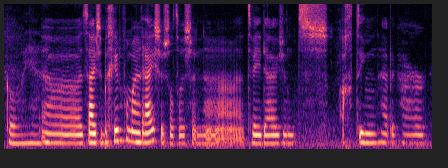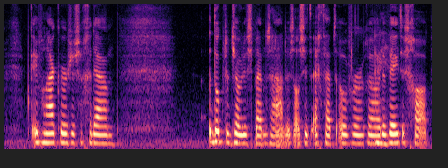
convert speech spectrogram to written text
Cool, ja. Eh, tijdens het begin van mijn reis, dus dat was in eh 2018, heb ik, haar, heb ik een van haar cursussen gedaan. Dr. Joe Dispenza. Dus als je het echt hebt over eh, Oh ja. de wetenschap,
